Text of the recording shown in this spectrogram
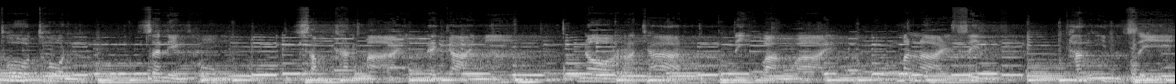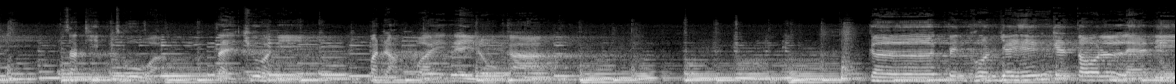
โททนเสน่งคงสำคัญหมายในกายมี ชาติ ติวางวายมลายสิ้น ทั้งอินทรีย์สถิตทั่ว แต่ชั่วดีประดับไว้ในโลกา เกิดเป็นคนอย่าเห็นแก่ตนแหละดี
